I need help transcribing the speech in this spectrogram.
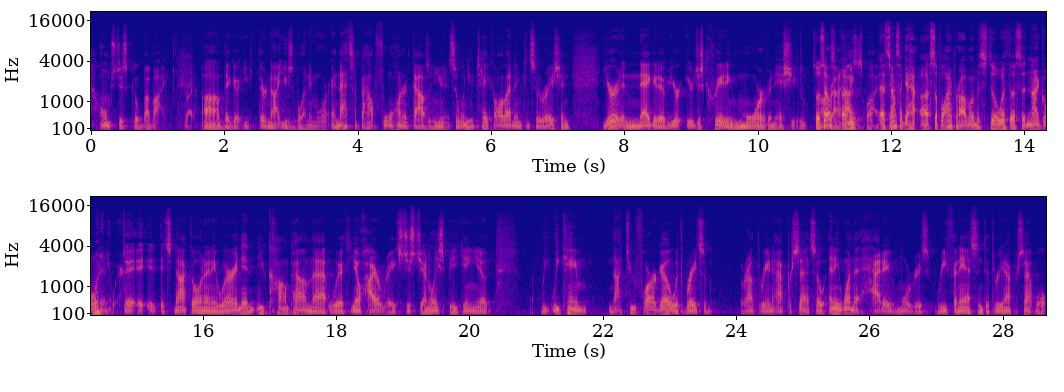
homes just go bye bye. Right. Um, they go, you, they're not usable anymore, and that's about 400,000 units. So when you take all that in consideration, you're at a negative. You're you're just creating more of an issue So it sounds, around I mean, supply. that sounds like a, a supply problem is still with us and not going anywhere. It, it, it's not going anywhere, and then you compound that with you know higher rates. Just generally speaking, you know, we, we came not too far ago with rates of around three and a half percent. So anyone that had a mortgage refinanced into three and a half percent, well,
